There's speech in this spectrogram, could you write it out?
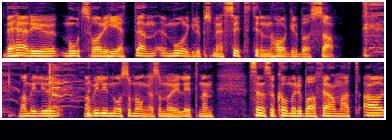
det här är ju motsvarigheten eh, målgruppsmässigt till en hagelbössa. Man vill, ju, man vill ju nå så många som möjligt, men sen så kommer det bara fram att ja,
